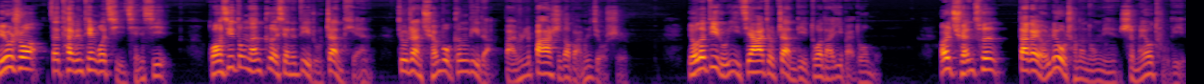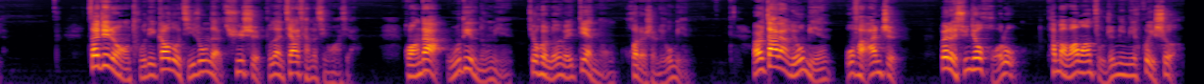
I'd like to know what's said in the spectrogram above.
比如说，在太平天国起义前夕，广西东南各县的地主占田就占全部耕地的百分之八十到百分之九十，有的地主一家就占地多达一百多亩，而全村大概有六成的农民是没有土地的。在这种土地高度集中的趋势不断加强的情况下，广大无地的农民就会沦为佃农或者是流民。而大量流民无法安置，为了寻求活路，他们往往组织秘密会社，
